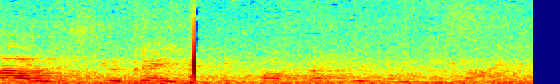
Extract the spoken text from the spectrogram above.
louder. This is your day. Get pumped up when you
